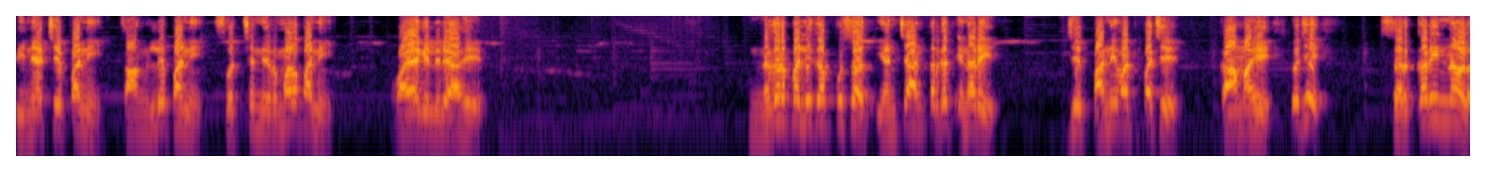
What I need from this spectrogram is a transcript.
पिण्याचे पाणी चांगले पाणी स्वच्छ निर्मळ पाणी वाया गेलेले आहे. नगरपालिका पुसद यांच्या अंतर्गत येणारे जे पाणी वाटपाचे काम आहे किंवा जे सरकारी नळ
